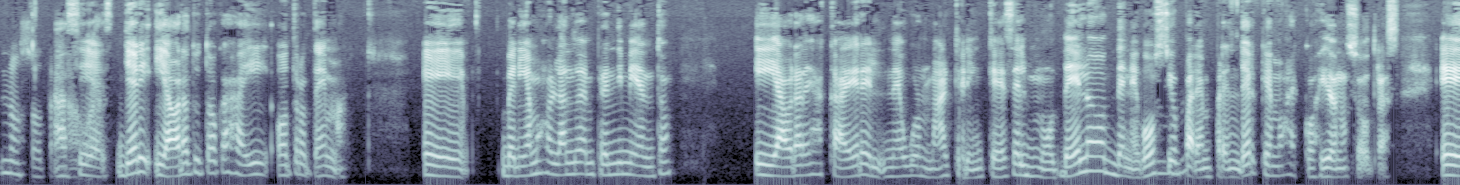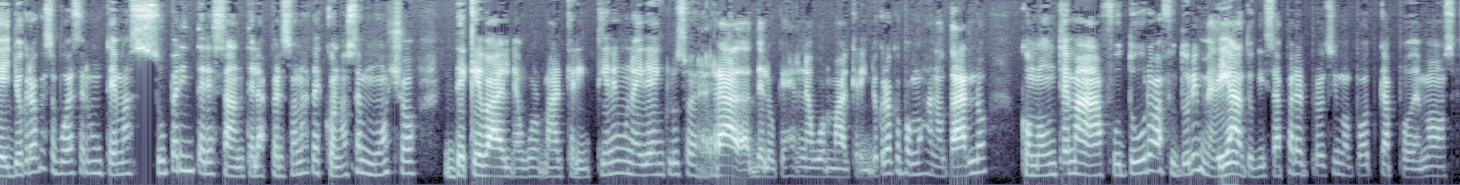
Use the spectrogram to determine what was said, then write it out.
nosotras. Así es. Jerry, y ahora tú tocas ahí otro tema. Eh, veníamos hablando de emprendimiento y ahora dejas caer el network marketing, que es el modelo de negocio para emprender que hemos escogido nosotras. Eh, yo creo que eso puede ser un tema súper interesante. Las personas desconocen mucho de qué va el network marketing, tienen una idea incluso errada de lo que es el network marketing. Yo creo que podemos anotarlo como un tema a futuro, a futuro inmediato. Quizás para el próximo podcast podemos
